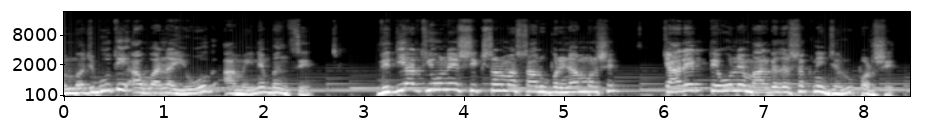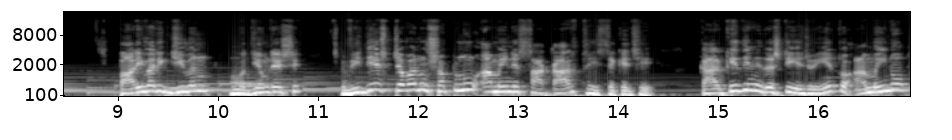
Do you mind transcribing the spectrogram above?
મજબૂતી આવવાના યોગ આ મહિને બનશે. વિદ્યાર્થીઓને શિક્ષણમાં સારું પરિણામ મળશે. ક્યારેક તેઓને માર્ગદર્શકની જરૂર પડશે. પારિવારિક જીવન મધ્યમ રહેશે. વિદેશ જવાનું સપનું આ મહિને સાકાર થઈ શકે છે. કારકિર્દીની દ્રષ્ટિએ જોઈએ તો આ મહિનો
